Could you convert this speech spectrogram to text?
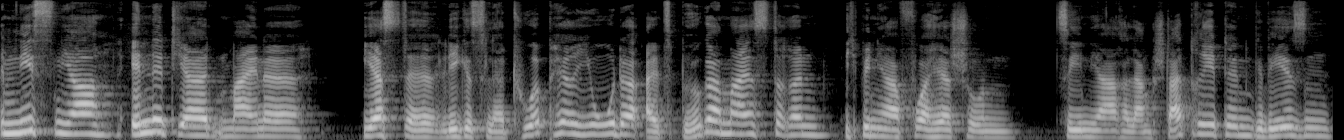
im nächsten Jahr endet ja meine erste Legislaturperiode als Bürgermeisterin. Ich bin ja vorher schon zehn Jahre lang Stadträtin gewesen.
